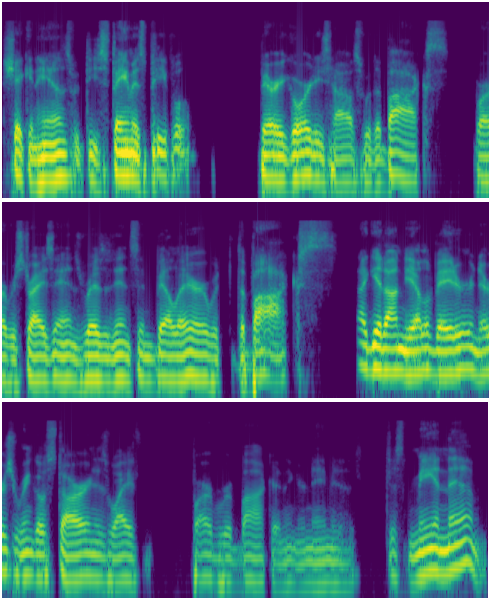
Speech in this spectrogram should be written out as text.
shaking hands with these famous people. Berry Gordy's house with a box, Barbra Streisand's residence in Bel Air with the box. I get on the elevator and there's Ringo Starr and his wife, Barbara Bach, I think her name is. Just me and them.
